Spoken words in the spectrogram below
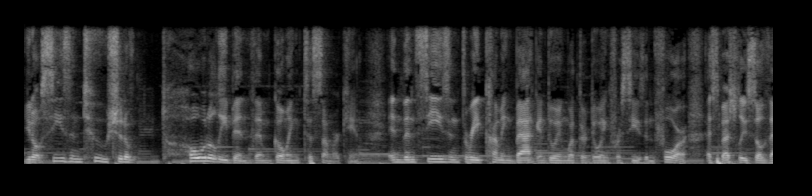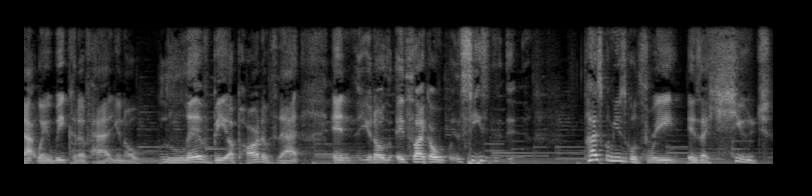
you know season two should have totally been them going to summer camp and then season three coming back and doing what they're doing for season four, especially so that way we could have had, you know, live be a part of that. And, you know, it's like a season. High School Musical 3 is a huge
